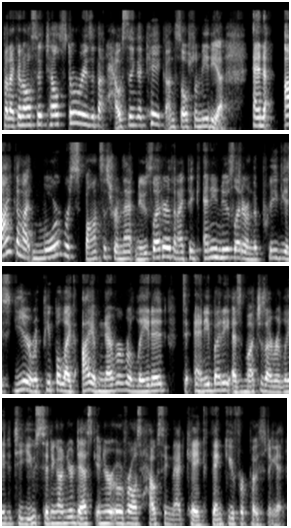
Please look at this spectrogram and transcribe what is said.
but I can also tell stories about housing a cake on social media. And I got more responses from that newsletter than I think any newsletter in the previous year with people like, I have never related to anybody as much as I related to you sitting on your desk in your overalls housing that cake. Thank you for posting it.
